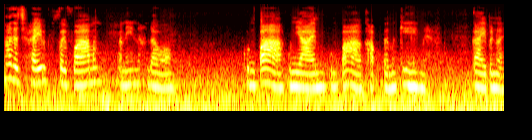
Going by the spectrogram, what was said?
น่าจะใช้ไฟฟ้ามั้งอันนี้นะเดาคุณป้าคุณยายคุณป้าขับไปเมื่อกี้แหมไกลไปหน่อย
